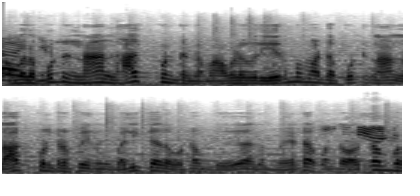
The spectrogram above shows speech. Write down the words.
அவளை போட்டு நான் லாக் பண்றேன் நம்ம அவளை ஒரு எரும மாட்டை போட்டு நான் லாக் பண்றப்ப எனக்கு வலிக்காத உடம்பு. அந்த அந்த உடம்பு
